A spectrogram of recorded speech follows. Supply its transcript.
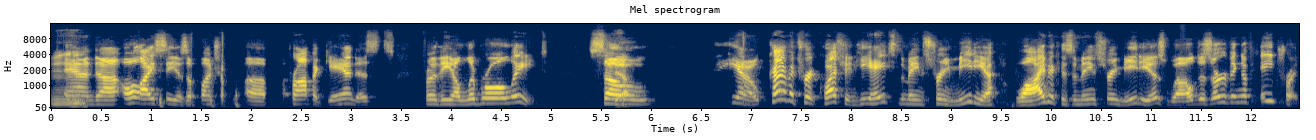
Mm-hmm. And uh, all I see is a bunch of uh, propagandists for the uh, liberal elite. So, yeah. you know, kind of a trick question. He hates the mainstream media. Why? Because the mainstream media is well deserving of hatred.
